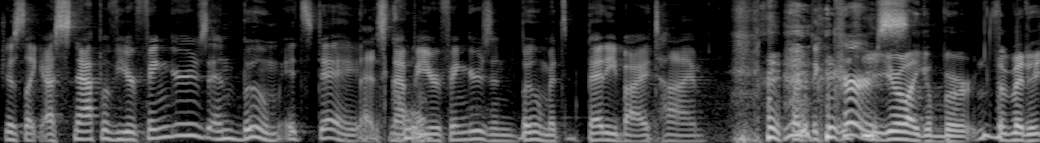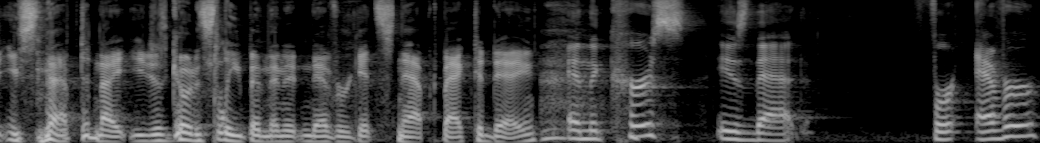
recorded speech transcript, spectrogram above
Just like a snap of your fingers, and boom, it's day. That's a snap cool. of your fingers, and boom, it's Betty by time. But the curse. You're like a bird. The minute you snap to night, you just go to sleep and then it never gets snapped back to day. And the curse is that forever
